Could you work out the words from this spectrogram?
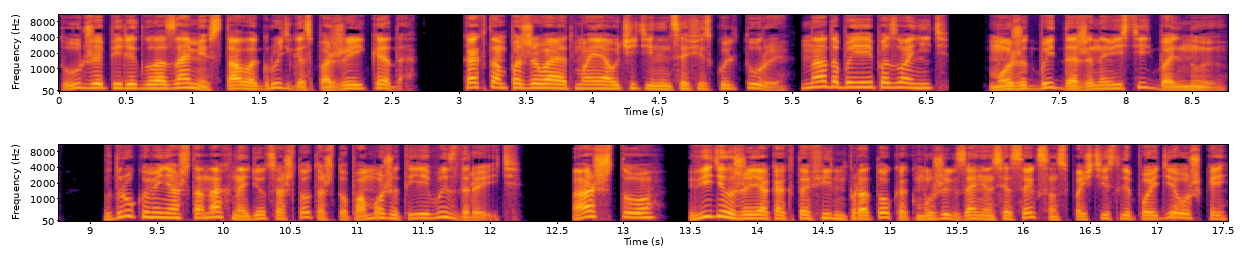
тут же перед глазами встала грудь госпожи Икеда. Как там поживает моя учительница физкультуры? Надо бы ей позвонить. Может быть, даже навестить больную. Вдруг у меня в штанах найдется что-то, что поможет ей выздороветь. А что? Видел же я как-то фильм про то, как мужик занялся сексом с почти слепой девушкой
